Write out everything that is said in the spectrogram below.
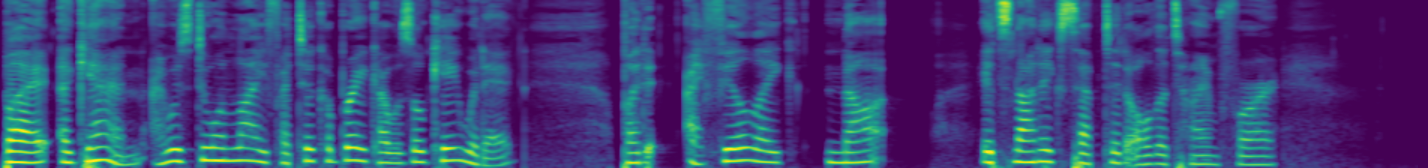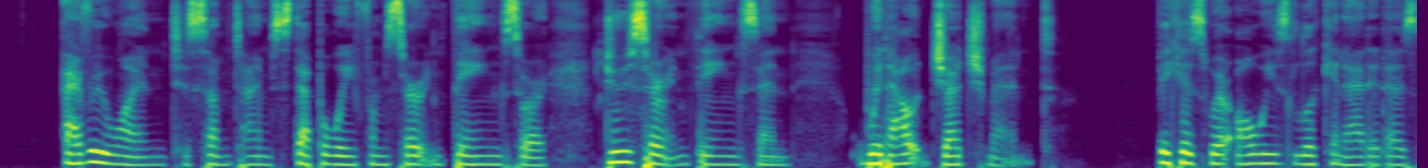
But again, I was doing life. I took a break. I was okay with it. But I feel like not it's not accepted all the time for everyone to sometimes step away from certain things or do certain things and without judgment because we're always looking at it as,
